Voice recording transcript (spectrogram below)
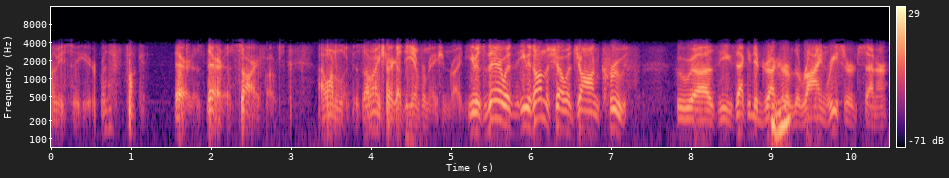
let me see here. Where the fuck? There it is. There it is. Sorry, folks. I want to look this. I want to make sure I got the information right. He was there with. He was on the show with John Kruth, who uh, is the executive director of the Rhine Research Center.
